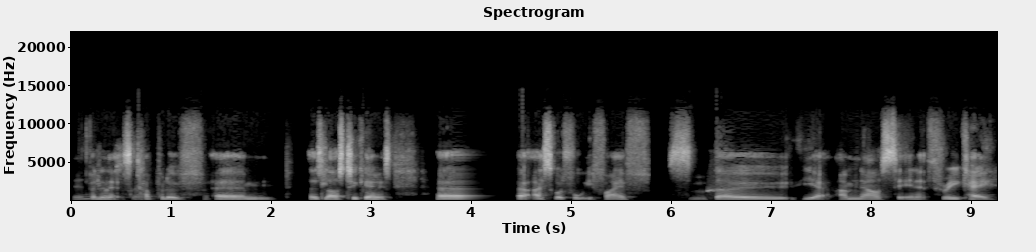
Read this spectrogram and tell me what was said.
for the next couple of um, those last two games. Uh, I scored 45. So, yeah, I'm now sitting at 3K.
